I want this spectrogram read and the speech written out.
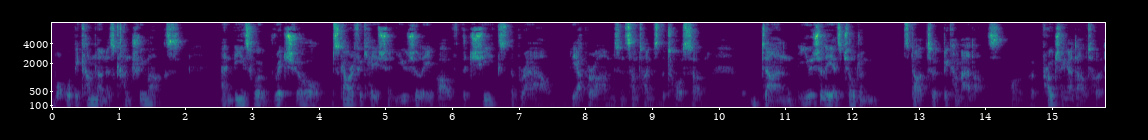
what would become known as country marks, and these were ritual scarification, usually of the cheeks, the brow, the upper arms, and sometimes the torso, done usually as children start to become adults or approaching adulthood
